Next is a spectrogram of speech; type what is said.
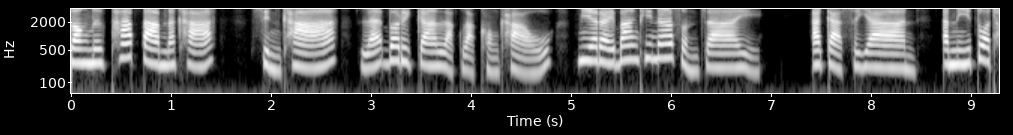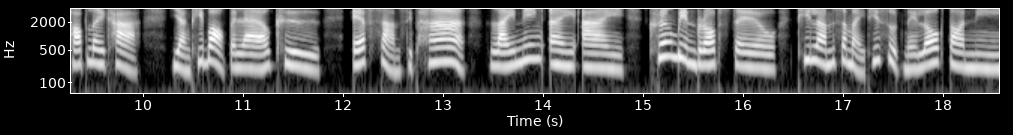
ลองนึกภาพตามนะคะ สินค้าและบริการหลักๆของเขา มีอะไรบ้างที่น่าสนใจ อากาศยาน อันนี้ตัวท็อปเลยค่ะ อย่างที่บอกไปแล้วคือ F-35 Lightning II เครื่องบินรบสเตลที่ล้ำสมัยที่สุดในโลกตอนนี้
